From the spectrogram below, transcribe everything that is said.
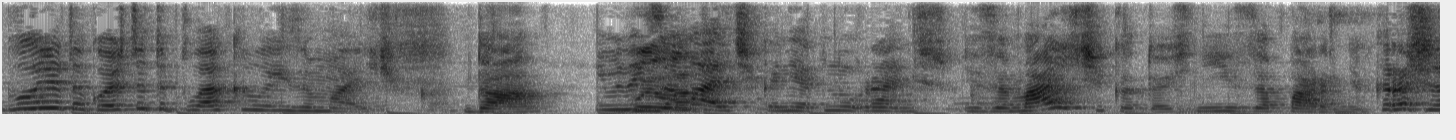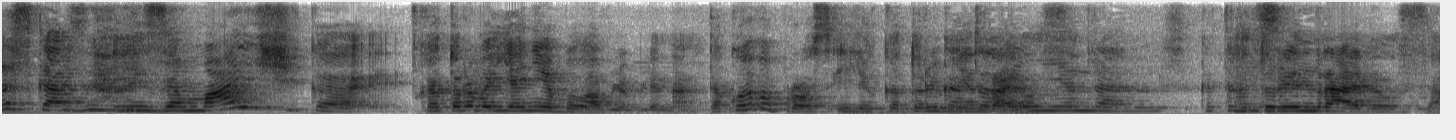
Было ли такое, что ты плакала из-за мальчика? Да, Именно было. из-за мальчика, нет, ну раньше. Из-за мальчика, то есть не из-за парня. Короче, рассказывай. Из-за мальчика, в которого я не была влюблена. Такой вопрос? Или в который, мне Который нравился? мне нравился. Который, Который тебе- нравился.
